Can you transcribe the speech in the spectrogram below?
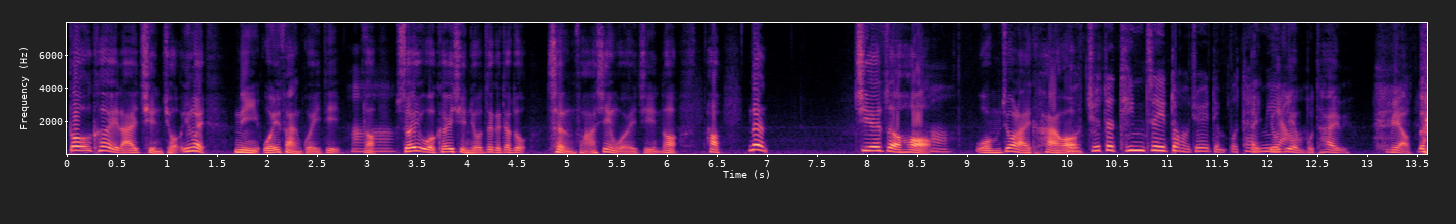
都可以来请求，因为你违反规定哦，所以我可以请求这个叫做惩罚性违约金哦。好，那接着哈，我们就来看哦。我觉得听这一段，我觉得有点不太妙，有点不太。妙，对，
